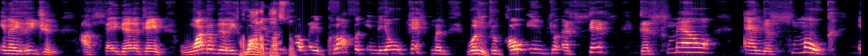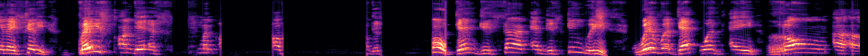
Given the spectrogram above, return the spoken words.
in a region. I'll say that again. One of the requirements on, of a prophet in the Old Testament was mm. to go in to assess the smell and the smoke in a city based on their assessment of the smoke, then discern and distinguish mm. whether that was a wrong uh, uh,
